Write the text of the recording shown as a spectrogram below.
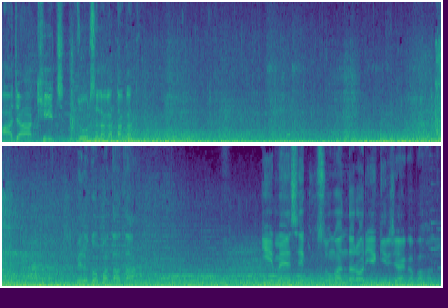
आ जा खींच ज़ोर से लगा ताकत। मेरे को पता था। ये मैं ऐसे घुसूँगा अंदर और ये गिर जाएगा बाहर।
